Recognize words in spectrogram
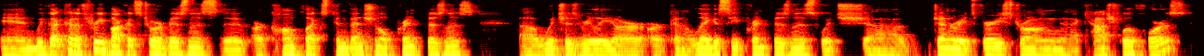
And we've got kind of three buckets to our business, the, our complex conventional print business, uh, which is really our, our kind of legacy print business, which uh, generates very strong uh, cash flow for us.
